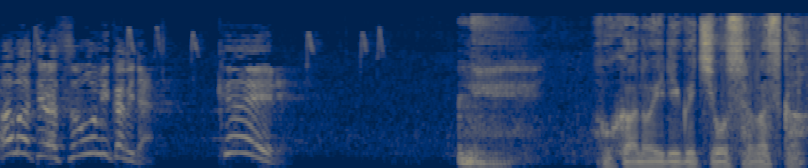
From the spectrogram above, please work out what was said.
アマテラス大神だ他の入り口を探すか。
